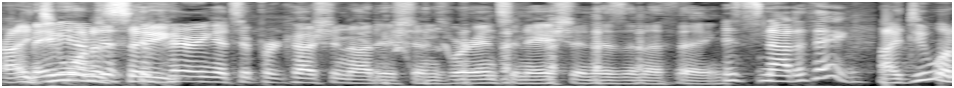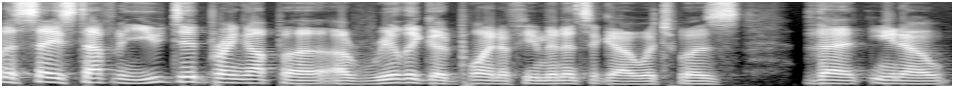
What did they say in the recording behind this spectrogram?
I Maybe do I'm want to just say comparing it to percussion auditions where intonation isn't a thing. It's not a thing. I do want to say, Stephanie, you did bring up a, a really good point a few minutes ago, which was that you know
